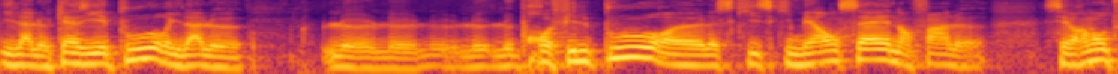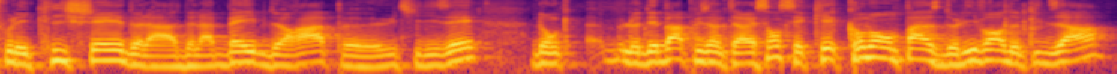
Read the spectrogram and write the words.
il a le casier pour, il a le le, le, profil pour, euh, ce qui, ce qui met en scène, enfin, c'est vraiment tous les clichés de la, de la babe de rap euh. Donc le débat plus intéressant, c'est comment on passe de livreur de pizza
